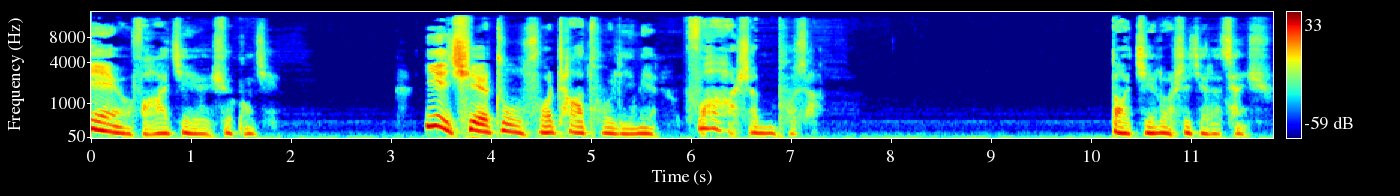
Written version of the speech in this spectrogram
变法界、虚空界，一切诸佛刹土里面化身菩萨，到极乐世界来参学，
